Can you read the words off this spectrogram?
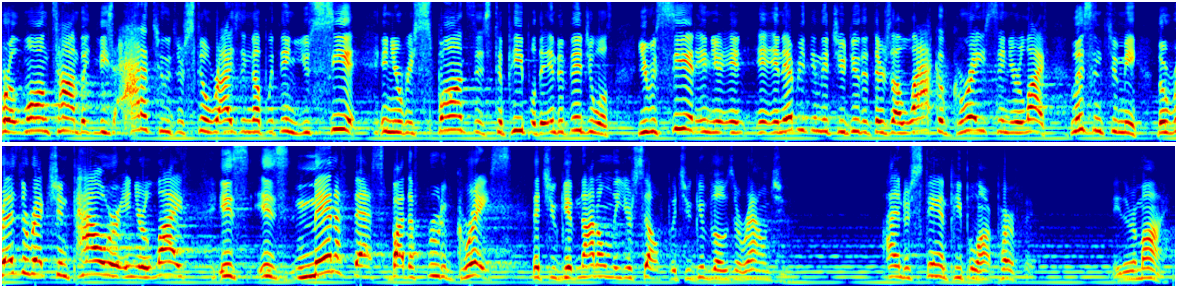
for a long time, but these attitudes are still rising up within you. You see it in your responses to people, to individuals. You see it in, your, in, in everything that you do, that there's a lack of grace in your life. Listen to me. The resurrection power in your life is, is manifest by the fruit of grace that you give not only yourself, but you give those around you. I understand people aren't perfect. Neither am I.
